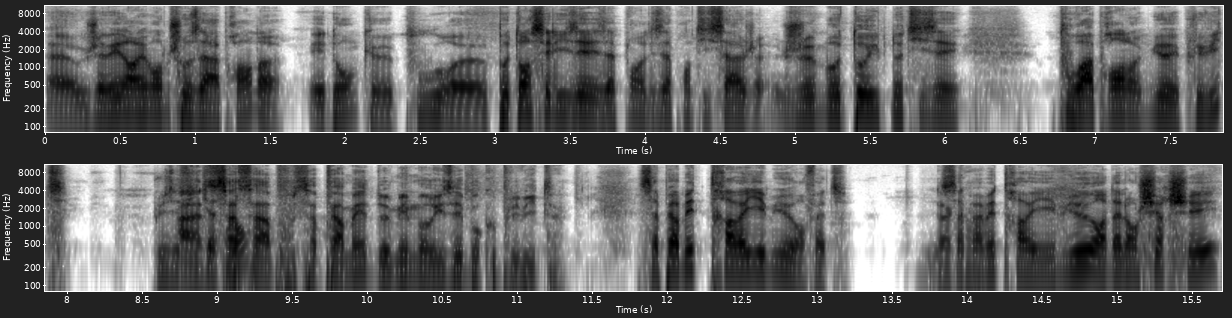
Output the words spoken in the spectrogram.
où j'avais énormément de choses à apprendre. Et donc euh, pour euh, potentialiser les, les apprentissages, je m'auto-hypnotisais pour apprendre mieux et plus vite, plus Ah, efficacement. ça, ça, ça permet de mémoriser beaucoup plus vite. ça permet de travailler mieux en fait. Ça permet de travailler mieux en allant chercher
